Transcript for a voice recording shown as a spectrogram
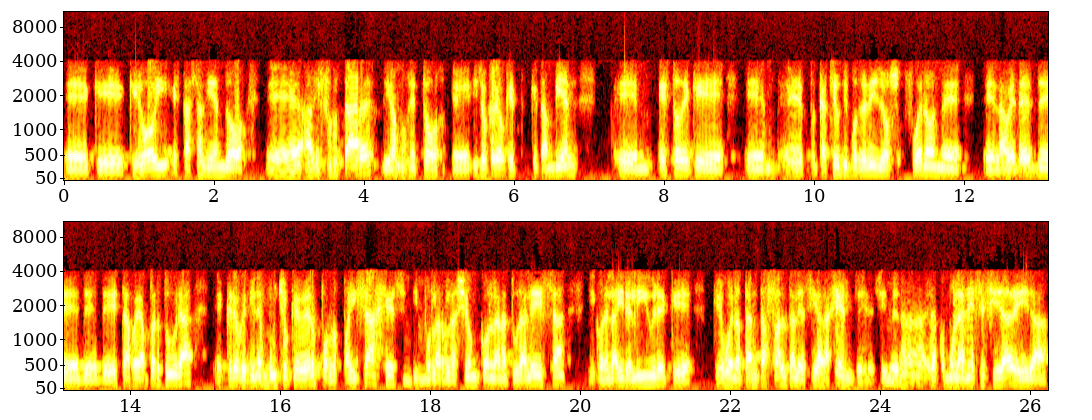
eh, que, que hoy está saliendo a disfrutar, digamos, esto, y yo creo que, que también eh, esto de que eh, eh, Cacheuti y Potrerillos fueron eh, la vedette de, de, esta reapertura, creo que tiene mucho que ver por los paisajes y por la relación con la naturaleza y con el aire libre que, que bueno, tanta falta le hacía a la gente, es decir, era, era como la necesidad de ir a,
